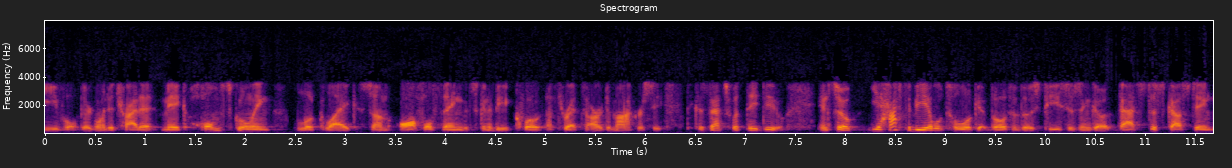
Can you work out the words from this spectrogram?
evil. They're going to try to make homeschooling look like some awful thing that's going to be, quote, a threat to our democracy, because that's what they do. And so you have to be able to look at both of those pieces and go, that's disgusting.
